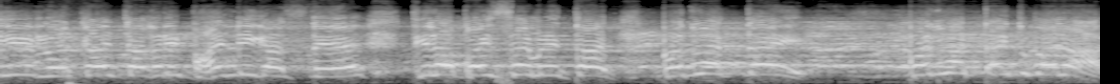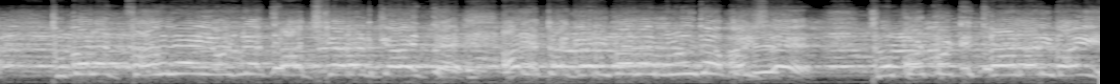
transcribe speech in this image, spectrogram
ती लोकांच्या घरी भांडी घासते तिला पैसे मिळतात. बघवत नाही. बघवत नाही तुम्हाला. तुम्हाला चांगल्या योजनेत राजकारण करायचंय. अरे त्या गरीबाला मिळू द्या पैसे. झोपडपट्टीत राहणारी बाई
